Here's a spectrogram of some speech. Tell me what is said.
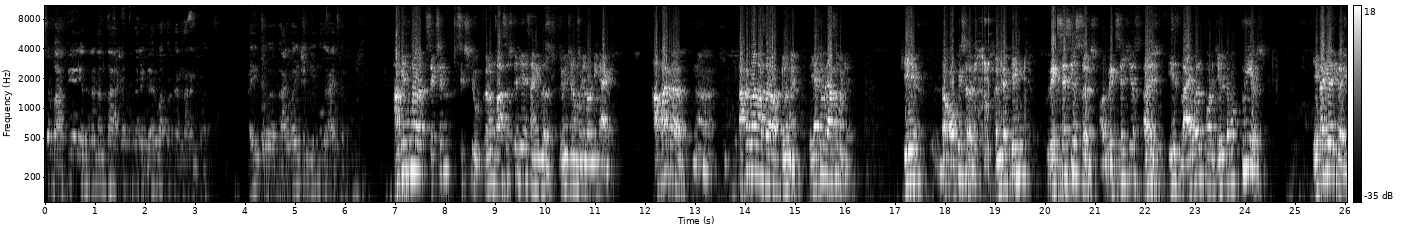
सर भारतीय यंत्रणांचा अशा प्रकारे गैरवापर करणाऱ्यांवर काही अ, कारवाईचे नियम वगैरे आहेत का? हा मी तुम्हाला सेक्शन सिक्स्टी टू कलम बासष्ट जे सांगितलं prevention of money laundering act हा फार अं, ताकदवान असा कलम आहे. तर याच्यामध्ये असं म्हटलंय की the officer conducting vexatious search or vexatious arrest is liable for jail term of two years एखादी अधिकारी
